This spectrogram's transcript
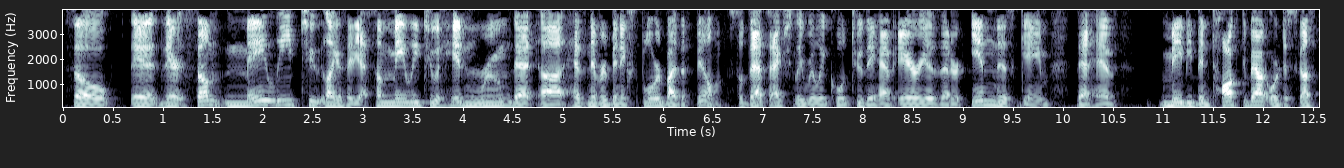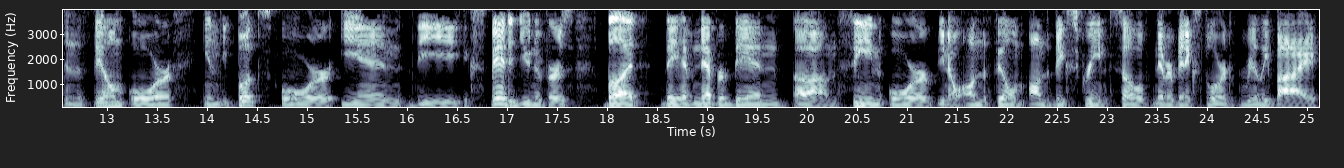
so uh, there, some may lead to, like I said, yeah, some may lead to a hidden room that uh, has never been explored by the film. So that's actually really cool too. They have areas that are in this game that have maybe been talked about or discussed in the film or in the books or in the expanded universe, but they have never been um, seen or you know on the film on the big screen. So never been explored really by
